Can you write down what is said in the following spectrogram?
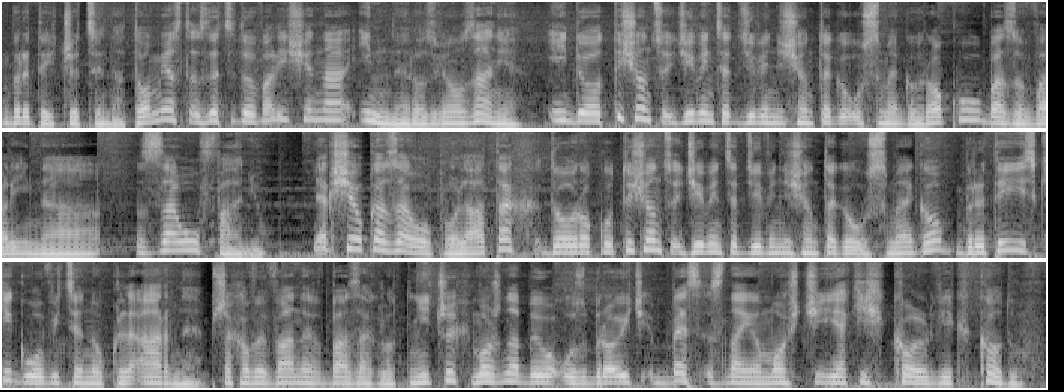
Brytyjczycy natomiast zdecydowali się na inne rozwiązanie i do 1998 roku bazowali na zaufaniu. Jak się okazało po latach, do roku 1998 brytyjskie głowice nuklearne przechowywane w bazach lotniczych można było uzbroić bez znajomości jakichkolwiek kodów.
